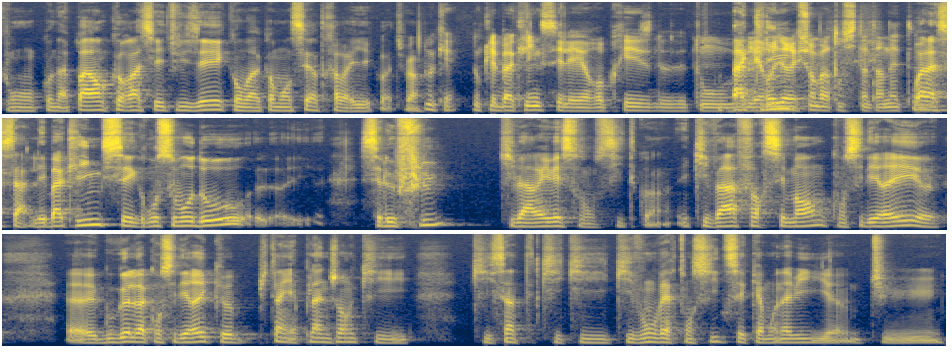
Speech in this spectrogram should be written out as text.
qu'on n'a pas encore assez utilisé qu'on va commencer à travailler quoi tu vois. Ok. Donc les backlinks c'est les reprises de ton Backlink, les redirections vers ton site internet voilà c'est ça. Les backlinks c'est grosso modo c'est le flux qui va arriver sur ton site quoi et qui va forcément considérer euh, euh, Google va considérer que putain il y a plein de gens qui qui, qui, qui, qui vont vers ton site, c'est qu'à mon avis, euh, tu,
